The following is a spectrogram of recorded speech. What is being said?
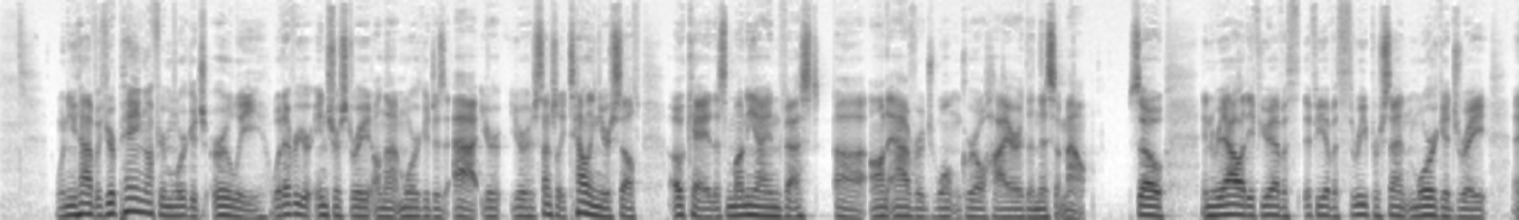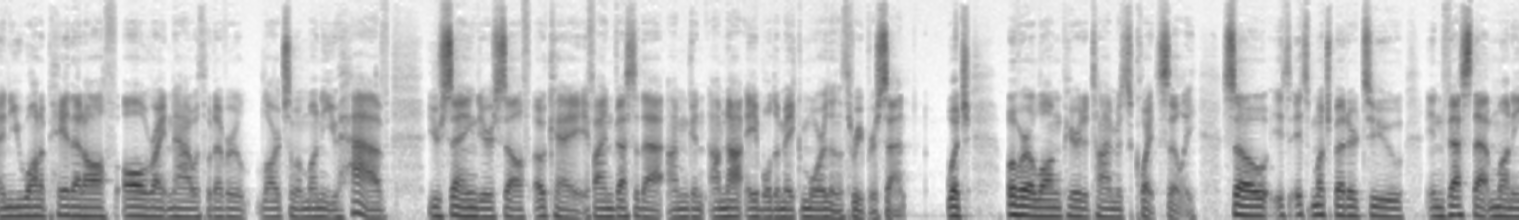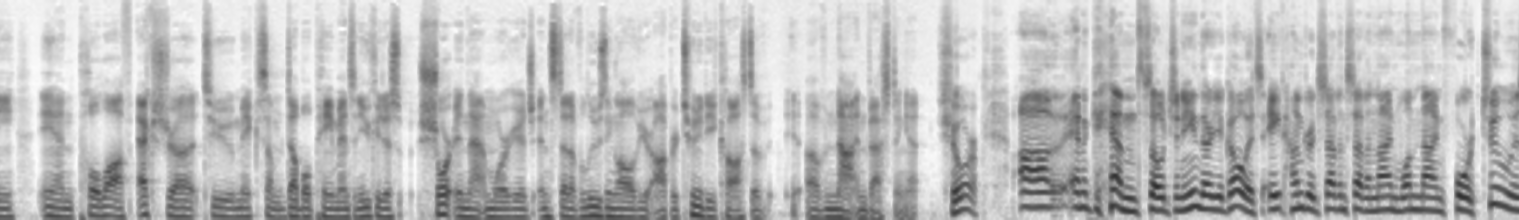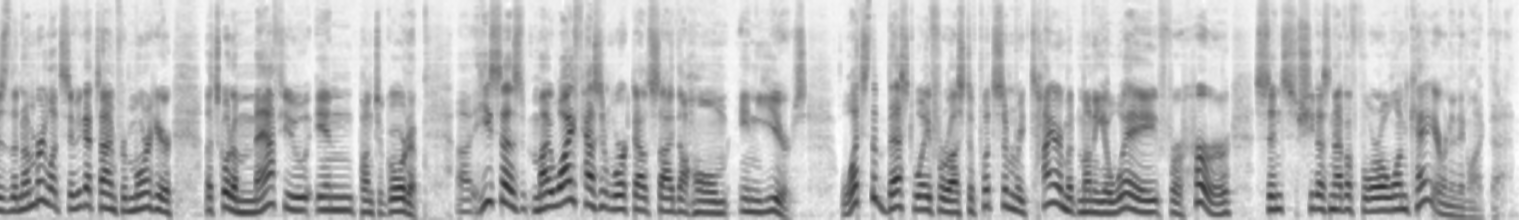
when you have if you're paying off your mortgage early whatever your interest rate on that mortgage is at you're you're essentially telling yourself okay this money i invest uh, on average won't grow higher than this amount. So in reality, if you have a if you have a three percent mortgage rate and you want to pay that off all right now with whatever large sum of money you have, you're saying to yourself, okay, if I invested that, I'm gonna, I'm not able to make more than three percent, which over a long period of time is quite silly. So it's, it's much better to invest that money and pull off extra to make some double payments, and you could just shorten that mortgage instead of losing all of your opportunity cost of of not investing it. Sure. Uh, and again, so Janine, there you go. It's 800 779 1942 is the number. Let's see, we got time for more here. Let's go to Matthew in Punta Gorda. Uh, he says, My wife hasn't worked outside the home in years. What's the best way for us to put some retirement money away for her since she doesn't have a 401k or anything like that?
